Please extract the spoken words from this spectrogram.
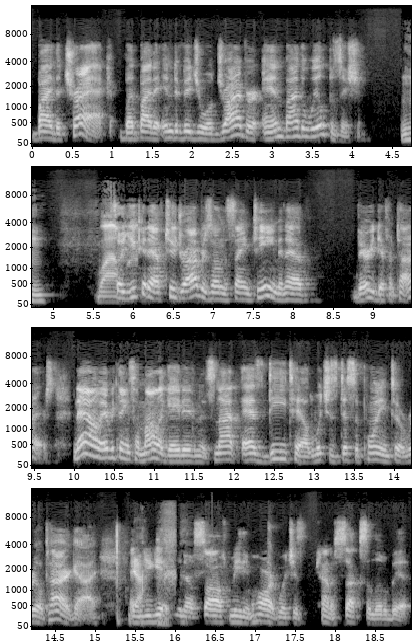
by the track, but by the individual driver and by the wheel position. Mm-hmm. Wow. So you could have two drivers on the same team and have very different tires. Now everything's homologated and it's not as detailed, which is disappointing to a real tire guy. And yeah. you get, you know, soft, medium, hard, which is kind of sucks a little bit.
